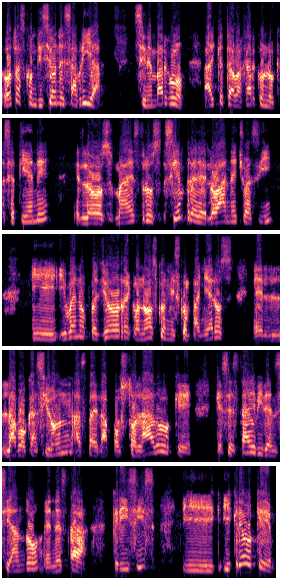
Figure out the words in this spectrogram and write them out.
otras condiciones habría. Sin embargo, hay que trabajar con lo que se tiene. Los maestros siempre lo han hecho así y, bueno, pues yo reconozco en mis compañeros la vocación hasta el apostolado que, que se está evidenciando en esta crisis y, y creo que,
